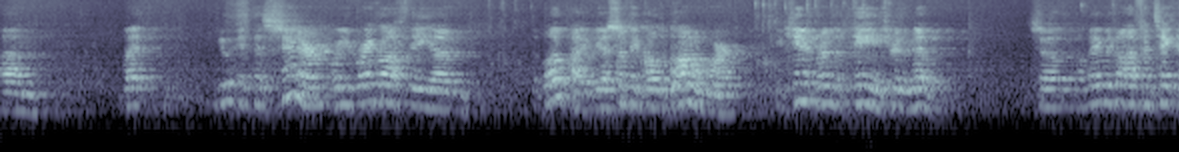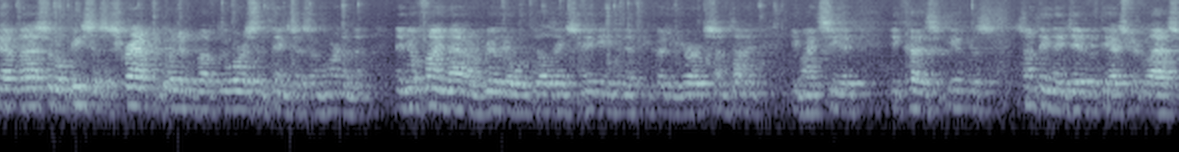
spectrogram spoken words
Um, but you, at the center, where you break off the, um, the blowpipe, you have something called the pontil mark. You can't run the pane through the middle. So they would often take that last little piece as a scrap and put it above doors and things as an ornament. And you'll find that on really old buildings, maybe even if you go to Europe sometime, you might see it, because it was something they did with the extra glass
